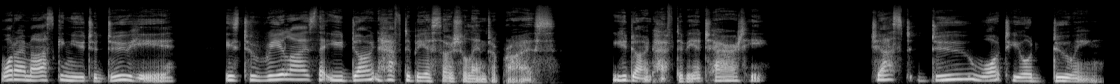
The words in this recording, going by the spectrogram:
What I'm asking you to do here is to realize that you don't have to be a social enterprise. you don't have to be a charity. Just do what you're doing.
